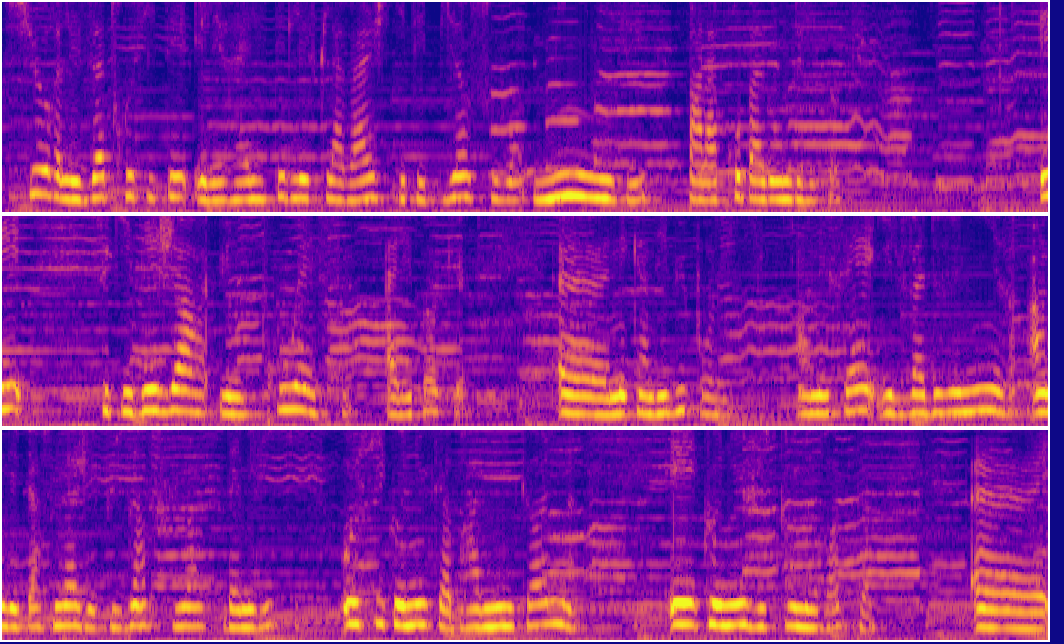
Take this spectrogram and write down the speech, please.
sur les atrocités et les réalités de l'esclavage qui étaient bien souvent minimisées par la propagande de l'époque. Et ce qui est déjà une prouesse à l'époque euh, n'est qu'un début pour lui. En effet, il va devenir un des personnages les plus influents d'Amérique, aussi connu qu'Abraham Lincoln et connu jusqu'en Europe. Euh,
